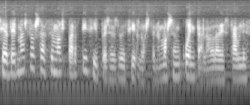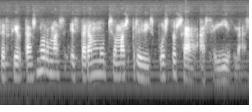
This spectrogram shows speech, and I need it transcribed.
Si además los hacemos partícipes, es decir, los tenemos en cuenta a la hora de establecer ciertas normas, estarán mucho más predispuestos a, a seguirlas.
